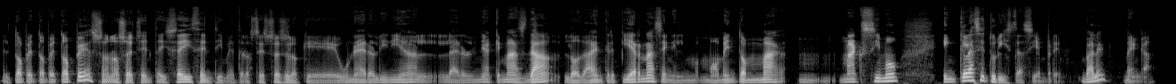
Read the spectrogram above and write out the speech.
el tope, tope, tope, son los 86 centímetros. Eso es lo que una aerolínea, la aerolínea que más da, lo da entre piernas en el momento máximo, en clase turista siempre, ¿vale? Venga.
